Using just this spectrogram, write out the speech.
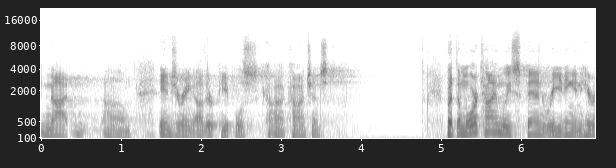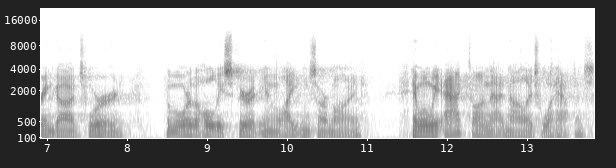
not um, injuring other people's uh, conscience. But the more time we spend reading and hearing God's word, the more the Holy Spirit enlightens our mind. And when we act on that knowledge, what happens?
